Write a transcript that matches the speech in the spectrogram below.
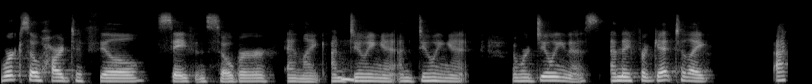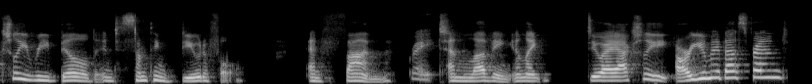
work so hard to feel safe and sober and like, I'm Mm. doing it, I'm doing it, and we're doing this. And they forget to like actually rebuild into something beautiful and fun right. and loving and like do i actually are you my best friend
